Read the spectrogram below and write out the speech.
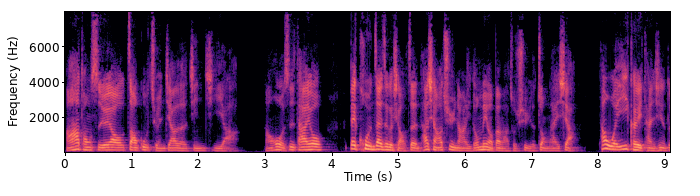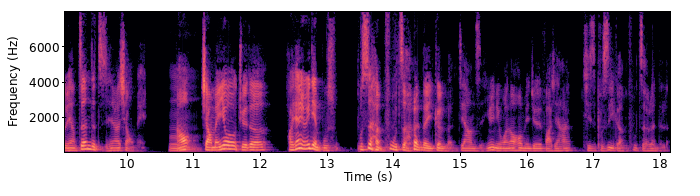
然后他同时又要照顾全家的经济啊，然后或者是他又被困在这个小镇，他想要去哪里都没有办法出去的状态下。他唯一可以谈心的对象，真的只剩下小梅。然后小梅又觉得好像有一点不是不是很负责任的一个人这样子，因为你玩到后面就会发现他其实不是一个很负责任的人。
